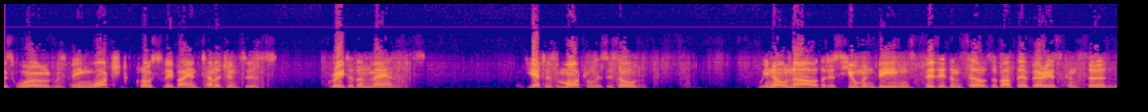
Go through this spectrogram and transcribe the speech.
This world was being watched closely by intelligences greater than man's, and yet as mortal as his own. We know now that as human beings busied themselves about their various concerns,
